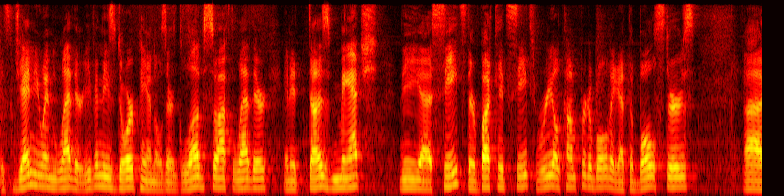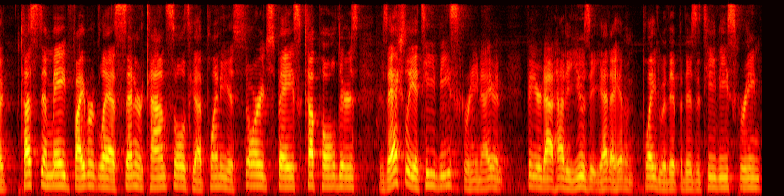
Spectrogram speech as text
it's genuine leather. Even these door panels are glove soft leather, and it does match the uh, seats. They're bucket seats, real comfortable. They got the bolsters. Uh, custom made fiberglass center console. It's got plenty of storage space, cup holders. There's actually a TV screen. I haven't figured out how to use it yet. I haven't played with it, but there's a TV screen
